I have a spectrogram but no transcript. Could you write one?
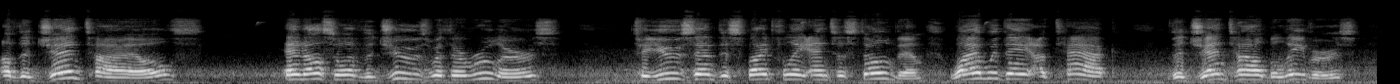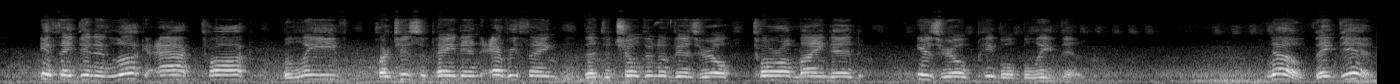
of the Gentiles and also of the Jews with their rulers to use them despitefully and to stone them, why would they attack the Gentile believers if they didn't look, act, talk, believe, participate in everything that the children of Israel, Torah minded Israel people believed in? No, they did.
